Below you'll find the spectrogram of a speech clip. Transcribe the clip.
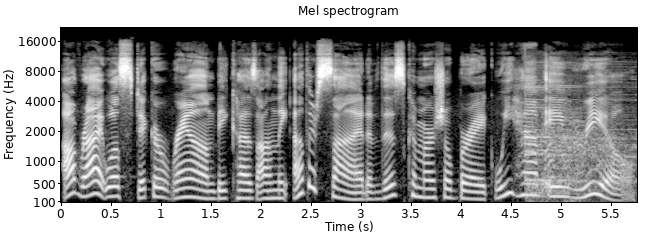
All right, well, stick around because on the other side of this commercial break, we have a real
